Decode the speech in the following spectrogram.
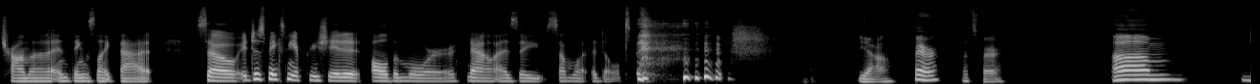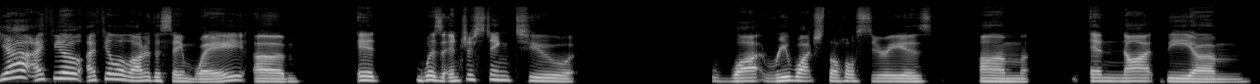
trauma and things like that so it just makes me appreciate it all the more now as a somewhat adult. yeah, fair. That's fair. Um yeah, I feel I feel a lot of the same way. Um it was interesting to what rewatch the whole series um and not be um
